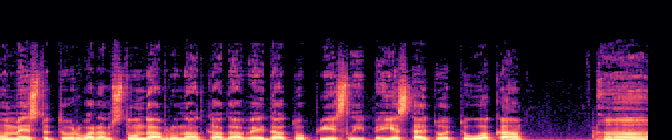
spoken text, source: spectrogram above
un mēs tur varam stundām runāt, kādā veidā to pieslīpē. Ieskaitot to, ka, uh,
